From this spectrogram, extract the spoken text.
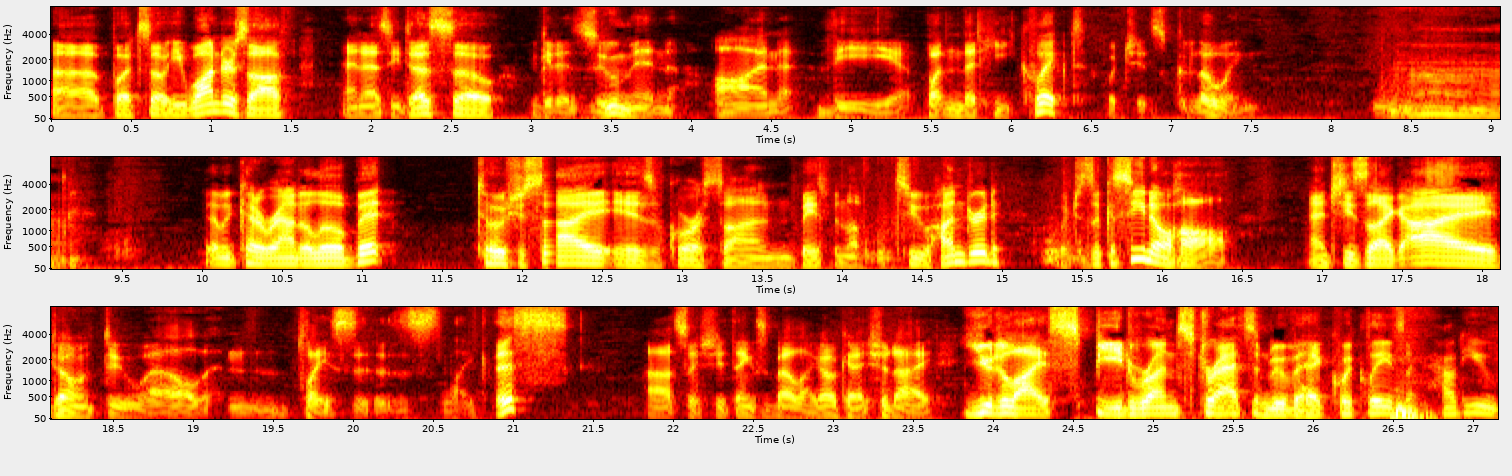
uh, but so he wanders off and as he does so we get a zoom in on the button that he clicked which is glowing Then we cut around a little bit. Toshusai is, of course, on basement level 200, which is a casino hall. And she's like, I don't do well in places like this. Uh, so she thinks about, like, okay, should I utilize speed run strats and move ahead quickly? It's like, how do you.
